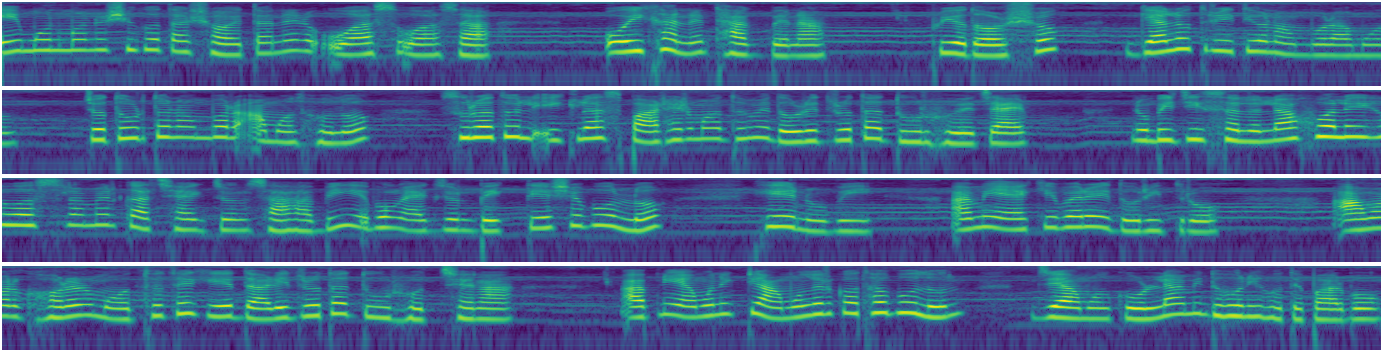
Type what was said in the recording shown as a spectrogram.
এই মন মানসিকতা শয়তানের ওয়াস ওয়াসা, ওইখানে থাকবে না। প্রিয় দর্শক, গেল তৃতীয় নম্বর আমল। চতুর্থ নম্বর আমল হলো, সুরাতুল ইকলাস পাঠের মাধ্যমে দরিদ্রতা দূর হয়ে যায়। নবীজি সাল্লাহু আলহিউসলামের কাছে একজন সাহাবি এবং একজন ব্যক্তি এসে বলল, হে নবী, আমি একেবারেই দরিদ্র। আমার ঘরের মধ্য থেকে দারিদ্রতা দূর হচ্ছে না। আপনি এমন একটি আমলের কথা বলুন যে আমল করলে আমি ধনী হতে পারব।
